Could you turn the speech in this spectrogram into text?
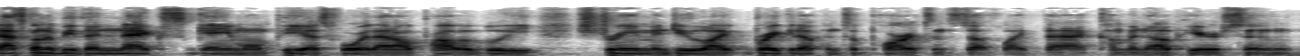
that's going to be the next game on PS4 that I'll probably stream and do like break it up into parts and stuff like that coming up here soon.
